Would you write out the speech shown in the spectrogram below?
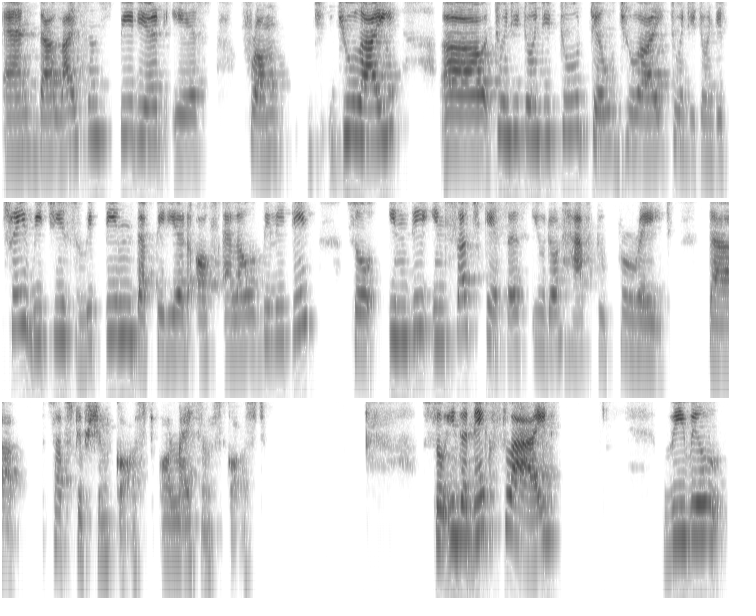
and the license period is from July uh, 2022 till July 2023, which is within the period of allowability. So in the in such cases, you don't have to prorate the subscription cost or license cost. So in the next slide, we will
